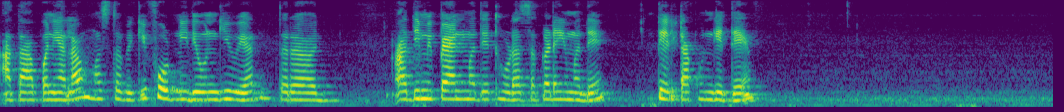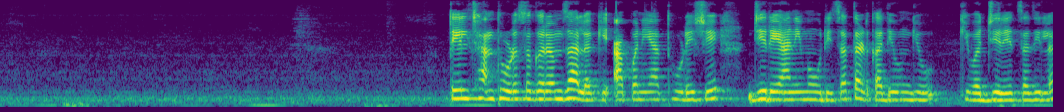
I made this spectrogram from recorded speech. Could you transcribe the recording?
आता आपण याला मस्तपैकी फोडणी देऊन घेऊयात. तर आधी मी पॅनमध्ये थोडासा कढईमध्ये तेल टाकून घेते. तेल छान थोडंसं गरम झालं की आपण यात थोडेसे जिरे आणि मोहरीचा तडका देऊन घेऊ किंवा जिरेचा दिला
